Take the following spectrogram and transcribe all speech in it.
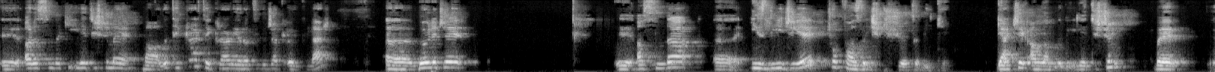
e, arasındaki iletişime bağlı tekrar tekrar yaratılacak öyküler. Ee, böylece e, aslında e, izleyiciye çok fazla iş düşüyor tabii ki. Gerçek anlamda bir iletişim ve e,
